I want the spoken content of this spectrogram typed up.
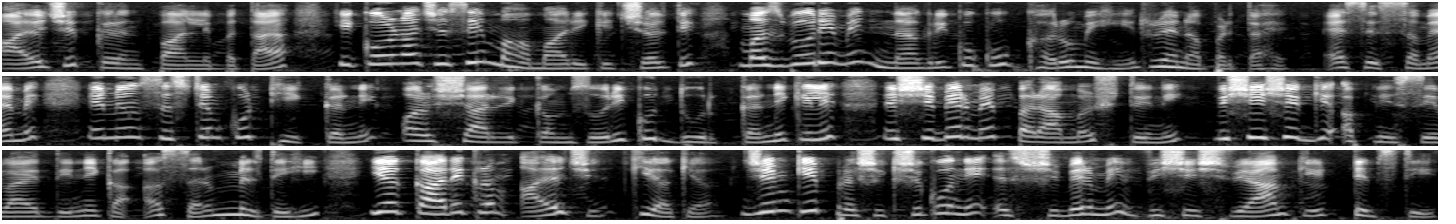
आयोजक करण पाल ने बताया कि कोरोना जैसी महामारी के चलते मजबूरी में नागरिकों को घरों में ही रहना पड़ता है। ऐसे समय में इम्यून सिस्टम को ठीक करने और शारीरिक कमज़ोरी को दूर करने के लिए इस शिविर में परामर्श देने, विशेषज्ञ अपनी सेवाएँ देने का अवसर मिलते ही यह कार्यक्रम आयोजित किया गया। जिम के प्रशिक्षकों ने इस शिविर में विशेष व्यायाम के टिप्स दी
